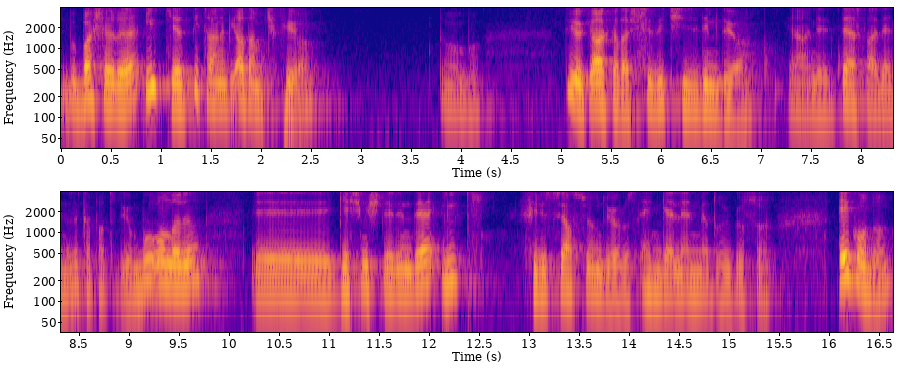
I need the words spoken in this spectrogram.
başarı ilk kez bir tane bir adam çıkıyor. Tamam mı? Diyor ki arkadaş sizi çizdim diyor. Yani dershanenizi kapatın diyor. Bu onların e, geçmişlerinde ilk früstrasyon diyoruz, engellenme duygusu. Egonun,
